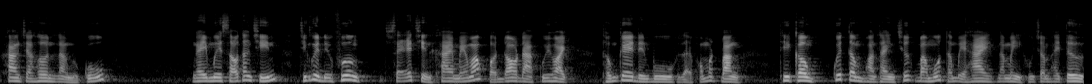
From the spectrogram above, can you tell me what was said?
khang trang hơn làng nủ cũ. Ngày 16 tháng 9, chính quyền địa phương sẽ triển khai máy móc và đo đạc quy hoạch, thống kê đền bù giải phóng mặt bằng, thi công quyết tâm hoàn thành trước 31 tháng 12 năm 2024.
